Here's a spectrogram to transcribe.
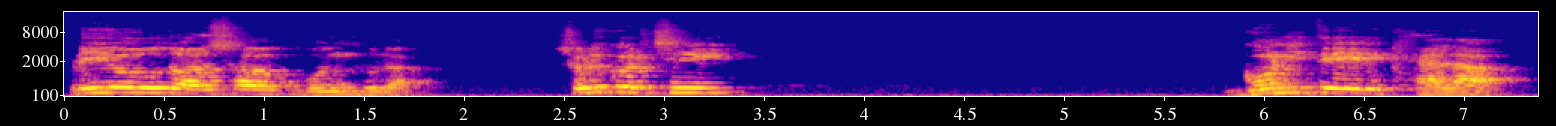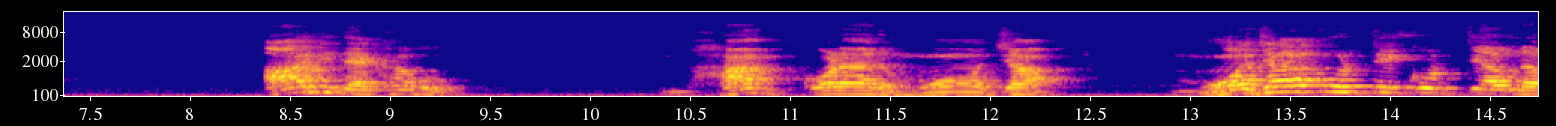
প্রিয় দর্শক বন্ধুরা, শুরু করছি গণিতের খেলা। আজ দেখাবো ভাগ করার মজা। মজা করতে করতে আমরা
